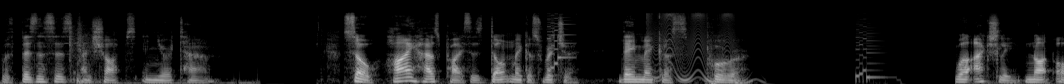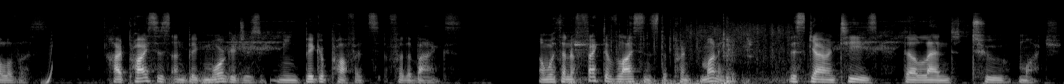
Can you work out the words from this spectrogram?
with businesses and shops in your town. So, high house prices don't make us richer, they make us poorer. Well, actually, not all of us. High prices and big mortgages mean bigger profits for the banks. And with an effective license to print money, this guarantees they'll lend too much.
